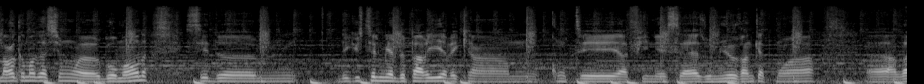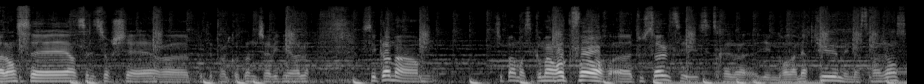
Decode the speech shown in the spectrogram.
Ma recommandation euh, gourmande, c'est de hum, déguster le miel de Paris avec un comté affiné 16 ou mieux 24 mois, euh, un Valençay, un sel sur chair, euh, peut-être un coton de Chavignol. C'est comme un, je sais pas moi, c'est comme un Roquefort tout seul. C'est, très, il y a une grande amertume, une astringence.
